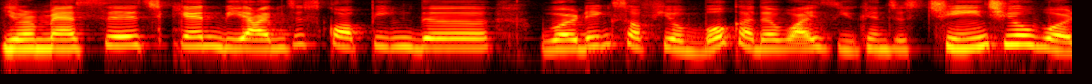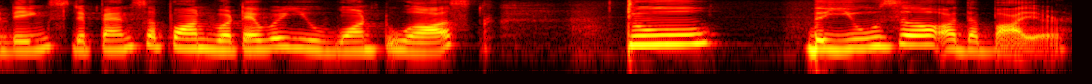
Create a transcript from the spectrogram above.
your message can be, I'm just copying the wordings of your book. Otherwise, you can just change your wordings. Depends upon whatever you want to ask to the user or the buyer.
